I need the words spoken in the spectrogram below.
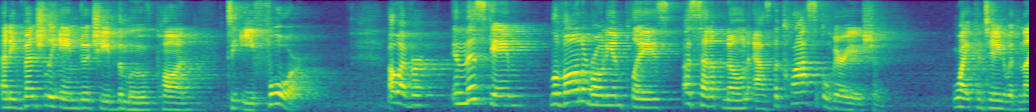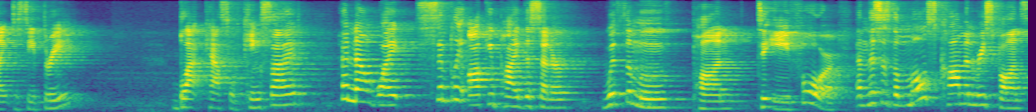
and eventually aim to achieve the move pawn to e4. However, in this game, Levon Aronian plays a setup known as the classical variation. White continued with knight to c3, black castled kingside, and now white simply occupied the center with the move pawn to e4. And this is the most common response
